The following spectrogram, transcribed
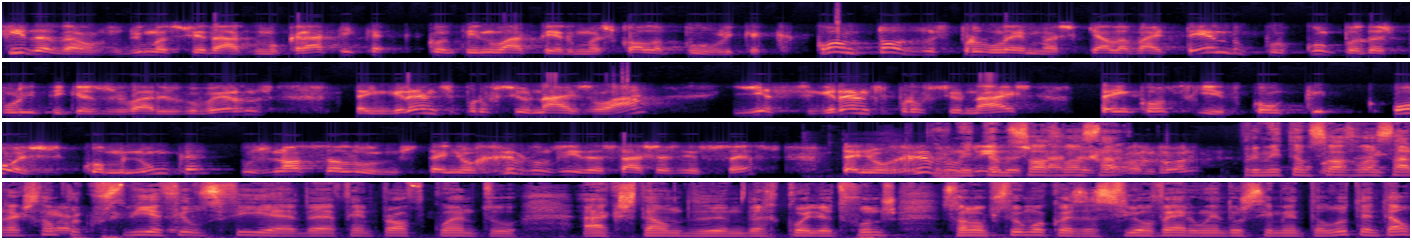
cidadãos de uma sociedade democrática que continua a ter uma escola pública que, com todos os problemas que ela vai tendo por culpa das políticas dos vários governos, tem grandes profissionais lá e esses grandes profissionais têm conseguido com que hoje, como nunca, os nossos alunos tenham reduzido as taxas de insucesso, tenham reduzido as taxas relançar, de abandono. Permita-me só relançar a questão, porque percebi a filosofia da FENPROF quanto à questão da recolha de fundos, só não percebi uma coisa, se houver um endurecimento da luta, então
